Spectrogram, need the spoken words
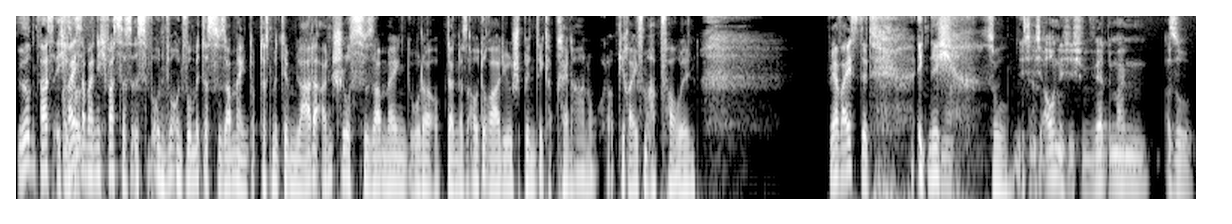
irgendwas, ich Also- weiß aber nicht, was das ist und, und womit das zusammenhängt. Ob das mit dem Ladeanschluss zusammenhängt oder ob dann das Autoradio spinnt, ich habe keine Ahnung. Oder ob die Reifen abfaulen. Wer weiß das? Ich nicht. Ja. So. Ich, ich auch nicht. Ich werde in meinem, also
